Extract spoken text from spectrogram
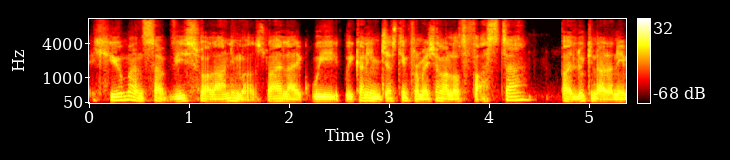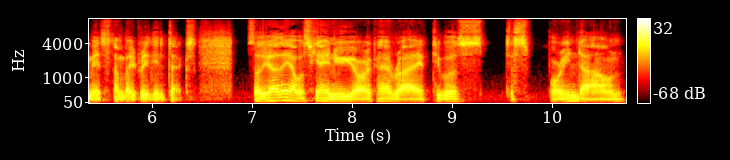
Humans are visual animals right? Like we we can ingest information a lot faster by looking at an image than by reading text. So the other day i was here in new york. I arrived. It was just pouring down.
